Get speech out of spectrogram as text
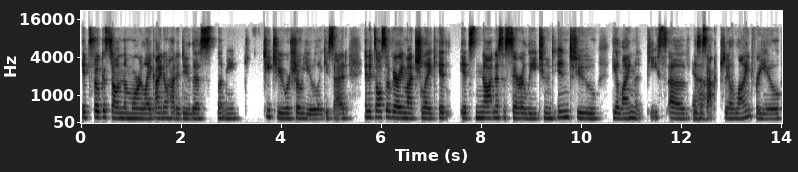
it's focused on the more like, I know how to do this. Let me teach you or show you like you said. And it's also very much like it it's not necessarily tuned into the alignment piece of yeah. is this actually aligned for you?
